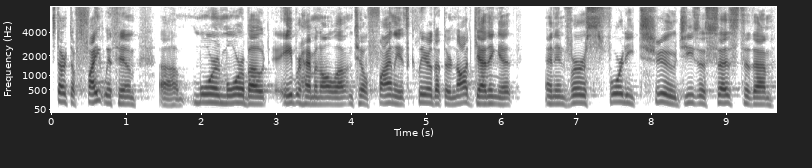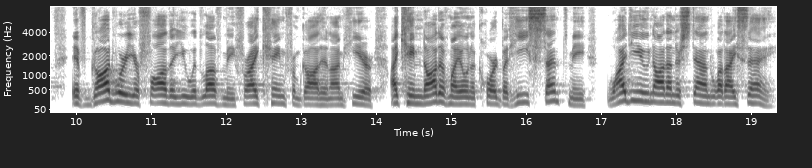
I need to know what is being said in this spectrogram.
start to fight with him um, more and more about Abraham and all that until finally it's clear that they're not getting it. And in verse 42, Jesus says to them, If God were your father, you would love me, for I came from God and I'm here. I came not of my own accord, but he sent me. Why do you not understand what I say?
